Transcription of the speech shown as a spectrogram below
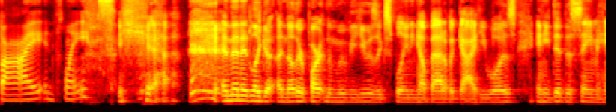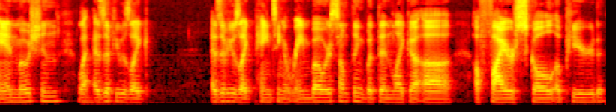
bye in flames. Yeah. And then at like a, another part in the movie, he was explaining how bad of a guy he was, and he did the same hand motion, like as if he was like, as if he was like painting a rainbow or something. But then like a a, a fire skull appeared.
